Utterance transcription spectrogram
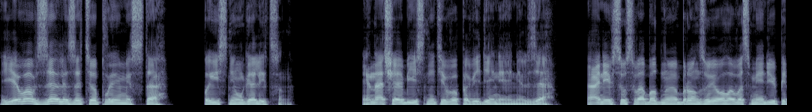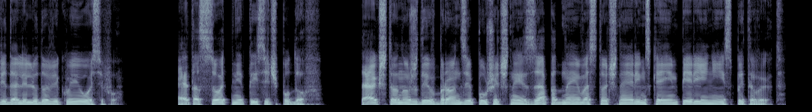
Его взяли за теплые места, пояснил Голицын. Иначе объяснить его поведение нельзя. Они всю свободную бронзу и олово с медью передали Людовику и Иосифу. Это сотни тысяч пудов. Так что нужды в бронзе пушечные Западная и Восточная Римская империи не испытывают.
